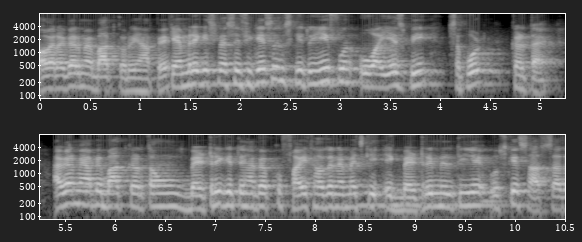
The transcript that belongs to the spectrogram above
और अगर मैं बात करूँ यहाँ पे कैमरे की स्पेसिफिकेशंस की तो ये फ़ोन ओआईएस भी सपोर्ट करता है। अगर मैं यहाँ पे बात करता हूँ बैटरी की तो यहाँ पे आपको 5000 थाउज़ेंड की एक बैटरी मिलती है। उसके साथ साथ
